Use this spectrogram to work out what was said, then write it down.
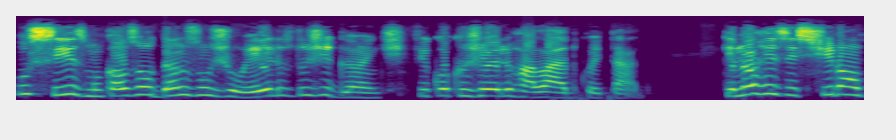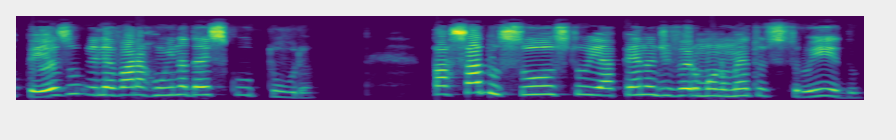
O sismo causou danos nos joelhos do gigante. Ficou com o joelho ralado, coitado. Que não resistiram ao peso e levaram à ruína da escultura. Passado o susto e a pena de ver o monumento destruído,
